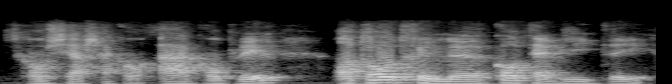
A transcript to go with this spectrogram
ce qu'on cherche à, accomplir, entre autres une comptabilité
